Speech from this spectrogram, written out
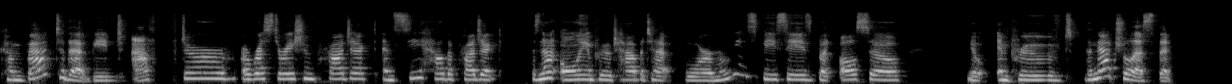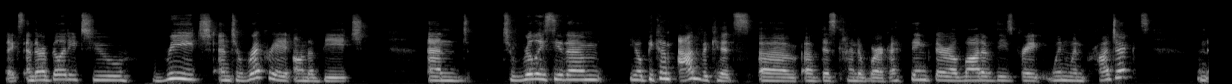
come back to that beach after a restoration project and see how the project has not only improved habitat for marine species, but also you know, improved the natural aesthetics and their ability to reach and to recreate on the beach. And to really see them you know become advocates of, of this kind of work. I think there are a lot of these great win-win projects. And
